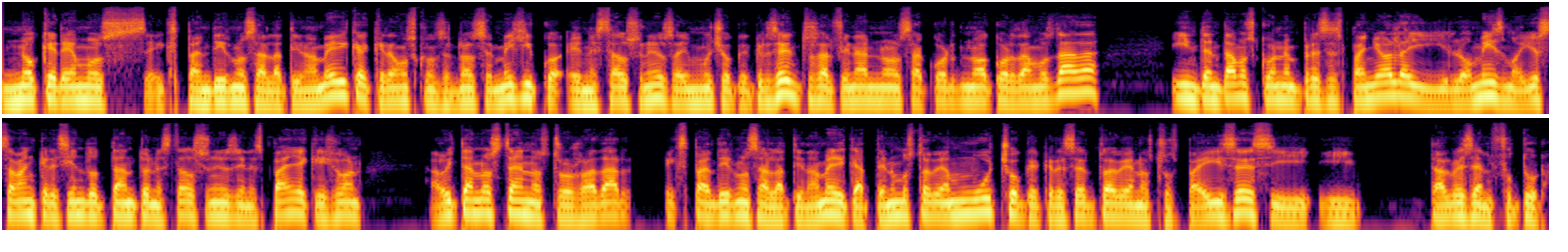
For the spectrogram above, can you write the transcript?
no queremos expandirnos a Latinoamérica, queremos concentrarnos en México, en Estados Unidos hay mucho que crecer, entonces al final no, nos no acordamos nada. Intentamos con una empresa española y lo mismo, ellos estaban creciendo tanto en Estados Unidos y en España que dijeron, ahorita no está en nuestro radar expandirnos a Latinoamérica, tenemos todavía mucho que crecer todavía en nuestros países y, tal vez en el futuro.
